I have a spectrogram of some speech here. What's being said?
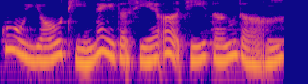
固有体内的邪恶及等等。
